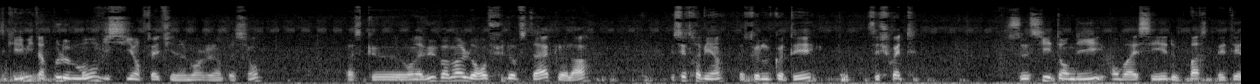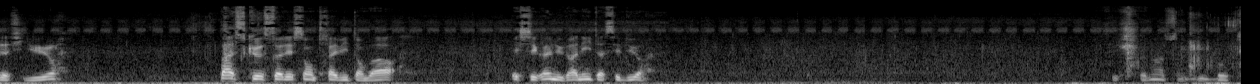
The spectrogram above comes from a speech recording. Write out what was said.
Ce qui limite un peu le monde ici en fait finalement j'ai l'impression. Parce que on a vu pas mal de refus d'obstacles là. Et c'est très bien, parce que de l'autre côté, c'est chouette. Ceci étant dit, on va essayer de pas se péter la figure. Parce que ça descend très vite en bas. Et c'est quand même du granit assez dur. Beauté.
